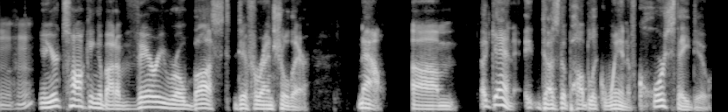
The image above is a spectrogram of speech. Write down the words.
Mm-hmm. You're talking about a very robust differential there. Now, um, again, does the public win? Of course they do.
